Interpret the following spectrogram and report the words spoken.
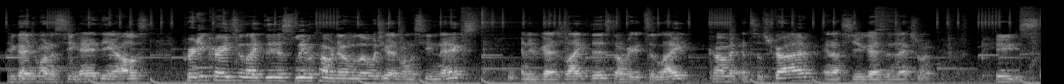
If you guys want to see anything else pretty crazy like this, leave a comment down below what you guys want to see next. And if you guys like this, don't forget to like, comment, and subscribe. And I'll see you guys in the next one. Peace.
